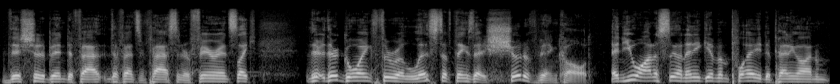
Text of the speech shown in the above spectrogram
This should have been def- defensive pass interference. Like they're, they're going through a list of things that should have been called. And you honestly, on any given play, depending on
